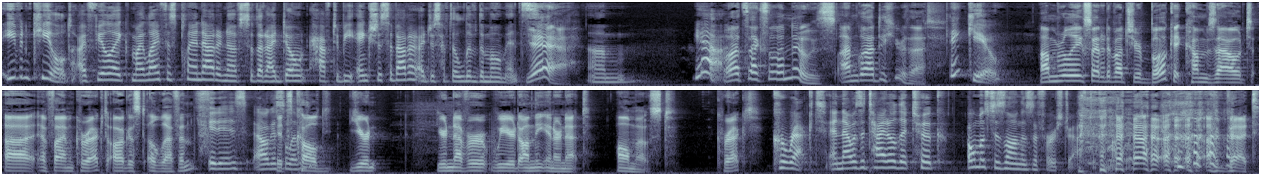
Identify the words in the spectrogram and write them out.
even keeled. I feel like my life is planned out enough so that I don't have to be anxious about it. I just have to live the moments. Yeah, Um, Yeah. well, that's excellent news. I'm glad to hear that. Thank you. I'm really excited about your book. It comes out, uh, if I'm correct, August 11th. It is August it's 11th. called "You're You're Never Weird on the Internet." almost. Correct? Correct. And that was a title that took almost as long as the first draft. to come up with. I bet.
